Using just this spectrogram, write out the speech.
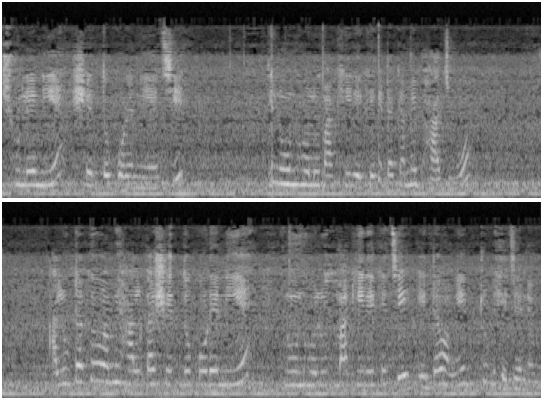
ছুলে নিয়ে সেদ্ধ করে নিয়েছি। নুন, হলুদ মাখিয়ে রেখে এটাকে আমি ভাজবো। আলুটাকেও আমি হালকা সেদ্ধ করে নিয়ে নুন, হলুদ মাখিয়ে রেখেছি, এটাও আমি একটু ভেজে নেব।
